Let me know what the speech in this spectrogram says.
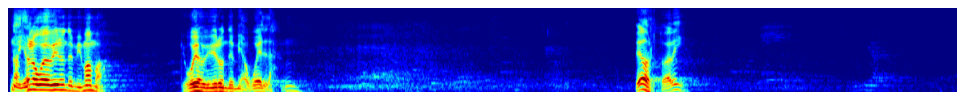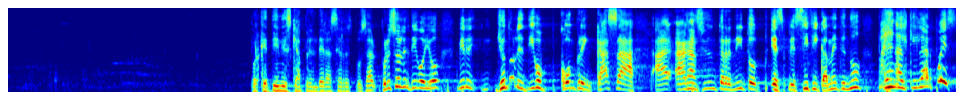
No, yo no voy a vivir donde mi mamá. Yo voy a vivir donde mi abuela. Peor todavía. Porque tienes que aprender a ser responsable. Por eso les digo yo, mire, yo no les digo compren casa, háganse un terrenito específicamente. No, vayan a alquilar pues.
